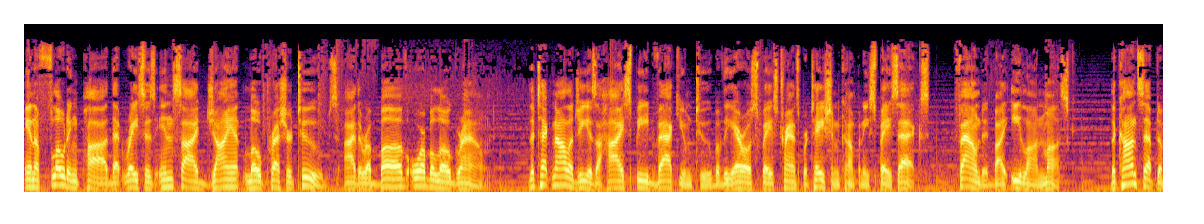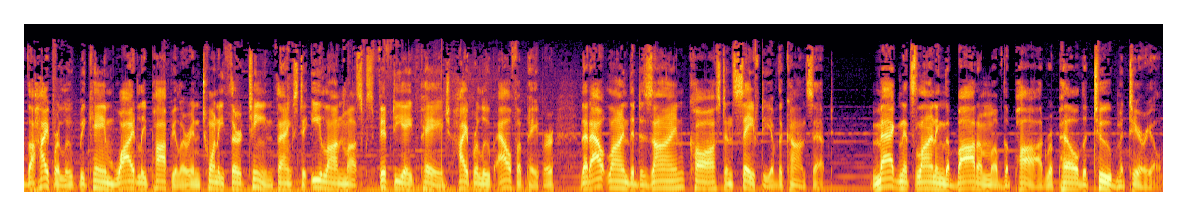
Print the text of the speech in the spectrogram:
in a floating pod that races inside giant low-pressure tubes, either above or below ground. The technology is a high-speed vacuum tube of the aerospace transportation company SpaceX, founded by Elon Musk. The concept of the Hyperloop became widely popular in 2013 thanks to Elon Musk's 58-page Hyperloop Alpha paper that outlined the design, cost, and safety of the concept. Magnets lining the bottom of the pod repel the tube material,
